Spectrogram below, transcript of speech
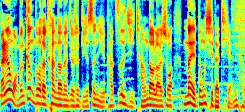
当然，我们更多的看到的就是迪士尼他自己尝到了说卖东西的甜头。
